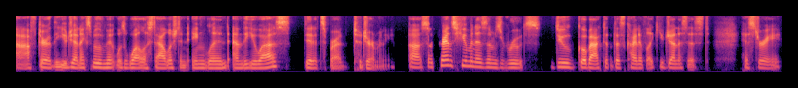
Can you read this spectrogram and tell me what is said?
after the eugenics movement was well established in England and the US did it spread to Germany. Uh, so transhumanism's roots do go back to this kind of like eugenicist history.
